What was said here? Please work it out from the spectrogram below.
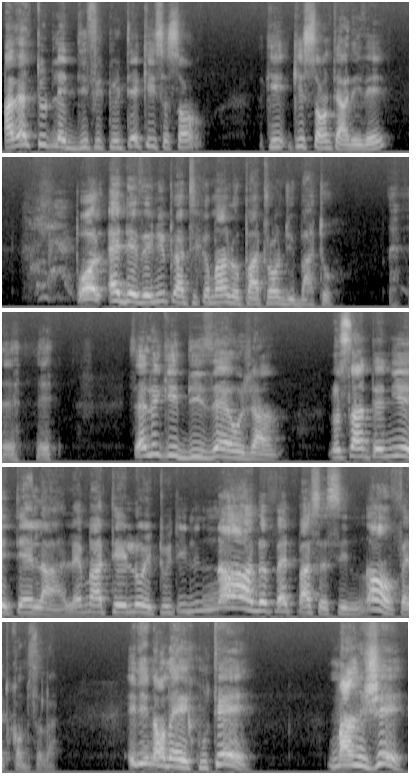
avec toutes les difficultés qui se sont qui, sont arrivés, Paul est devenu pratiquement le patron du bateau. C'est lui qui disait aux gens, le centenier était là, les matelots et tout. Il dit, non, ne faites pas ceci, non, faites comme cela. Il dit, non, mais écoutez, mangez.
